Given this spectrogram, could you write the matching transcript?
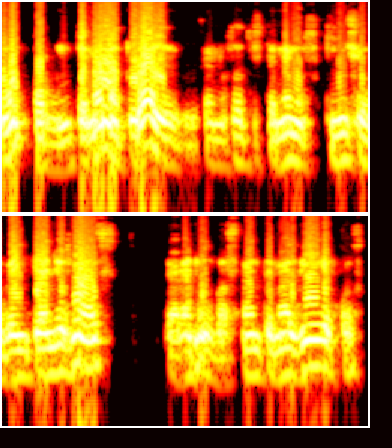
Por un tema natural. O sea, nosotros tenemos 15 o 20 años más estaremos bastante más viejos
